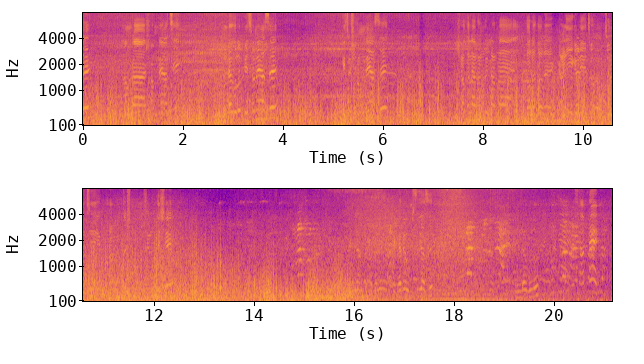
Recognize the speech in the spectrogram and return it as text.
আছে। আমরা সামনে আছি। হুন্ডাগুলো পিছনে আছে। কিছু সামনে আছে। সকালে আলহামদুলিল্লাহ আমরা দলে দলে গাড়ি গাড়ি চলছি মনোরঞ্জন সমাবেশের উদ্দেশ্যে। এখানে উপস্থিত আছে। হুন্ডাগুলো সামনে।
